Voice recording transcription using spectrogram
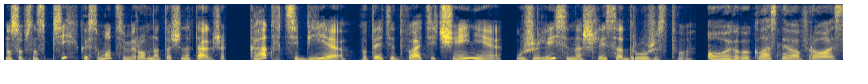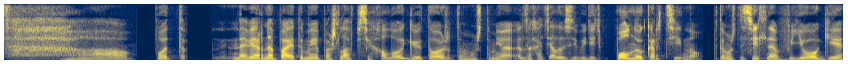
Но, собственно, с психикой, с эмоциями ровно точно так же. Как в тебе вот эти два течения ужились и нашли содружество? Ой, какой классный вопрос. А, вот Наверное, поэтому я пошла в психологию тоже, потому что мне захотелось увидеть полную картину. Потому что действительно в йоге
